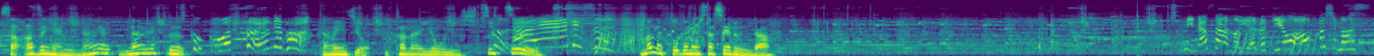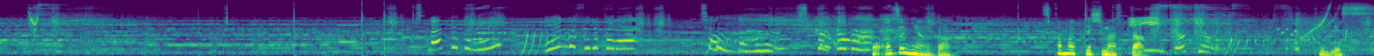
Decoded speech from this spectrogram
さあアズニャになるなるべくダメージをいかないようにしつつまだとどめさせるんだおアズニャンが。捕まってしまった。手です。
